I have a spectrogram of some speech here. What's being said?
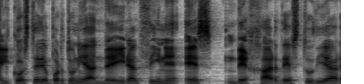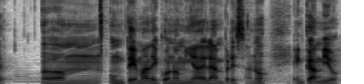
el coste de oportunidad de ir al cine es dejar de estudiar um, un tema de economía de la empresa, ¿no? En cambio,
